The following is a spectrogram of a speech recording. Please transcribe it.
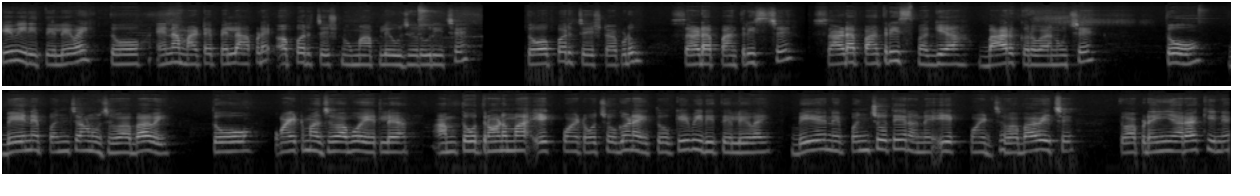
કેવી રીતે લેવાય? તો એના માટે પહેલાં આપણે અપર ચેસ્ટનું માપ લેવું જરૂરી છે. તો અપર ચેસ્ટ આપણું સાડા પાંત્રીસ છે. સાડા પાંત્રીસ ભાગ્યા બાર કરવાનું છે. તો બે ને પંચાણું જવાબ આવે. તો પોઈન્ટમાં જવાબ હોય એટલે આમ તો ત્રણમાં એક પોઈન્ટ ઓછો ગણાય. તો કેવી રીતે લેવાય? બે અને પંચોતેર અને એક પોઈન્ટ જવાબ આવે છે. તો આપણે અહીંયા રાખીને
